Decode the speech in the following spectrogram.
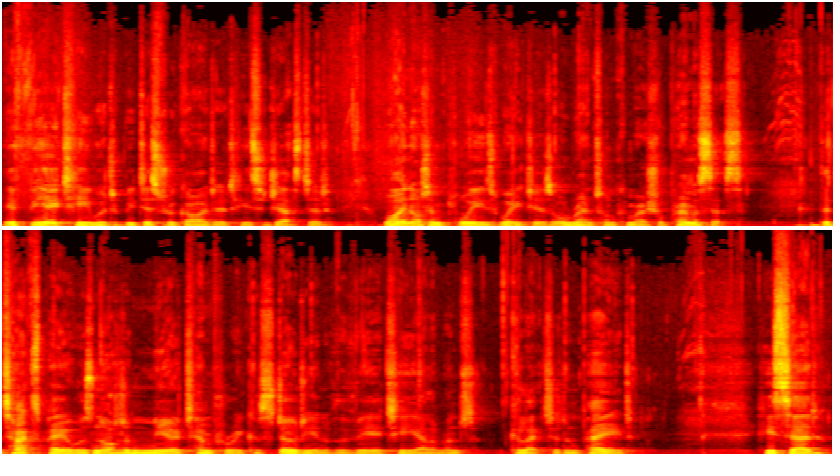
If VAT were to be disregarded, he suggested, why not employees' wages or rent on commercial premises? The taxpayer was not a mere temporary custodian of the VAT element collected and paid. He said,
